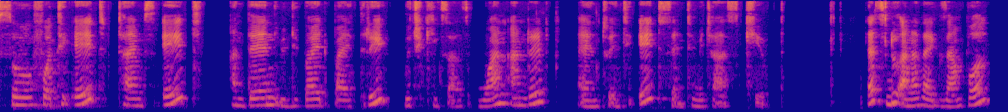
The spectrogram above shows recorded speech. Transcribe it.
So 48 times 8 and then you divide by 3 which gives us 128 centimeters cubed. Let's do another example.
